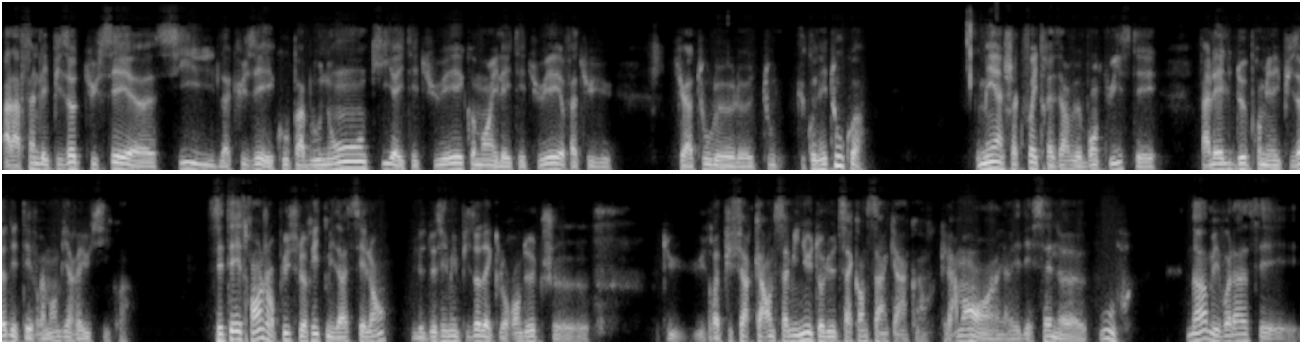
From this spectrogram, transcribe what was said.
à la fin de l'épisode tu sais euh, si l'accusé est coupable ou non, qui a été tué, comment il a été tué. Enfin tu tu as tout le, tout tu connais tout quoi. Mais à chaque fois il te réserve le bon twist et enfin les deux premiers épisodes étaient vraiment bien réussis quoi. C'était étrange en plus le rythme est assez lent. Le deuxième épisode avec Laurent Deutsch euh, tu, il aurait pu faire 45 minutes au lieu de 55 hein. Clairement, il y avait des scènes euh, ouf. Non, mais voilà, c'est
